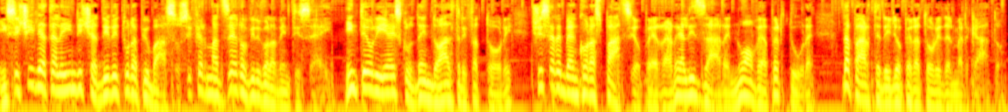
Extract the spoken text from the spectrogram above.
In Sicilia tale indice è addirittura più basso, si ferma a 0,26. In teoria, escludendo altri fattori, ci sarebbe ancora spazio per realizzare nuove aperture da parte degli operatori del mercato.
